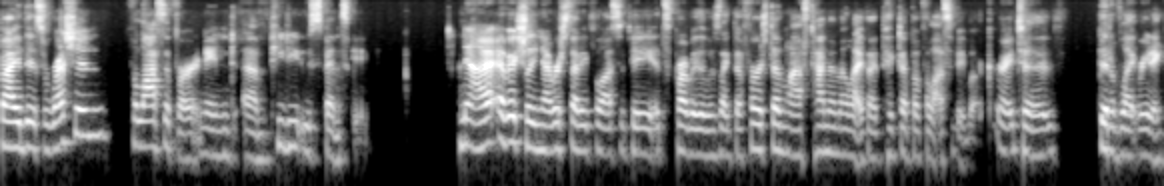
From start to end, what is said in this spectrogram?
by this Russian philosopher named um, P.D. Uspensky. Now, I've actually never studied philosophy. It's probably it was like the first and last time in my life I picked up a philosophy book, right? To bit of light reading.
